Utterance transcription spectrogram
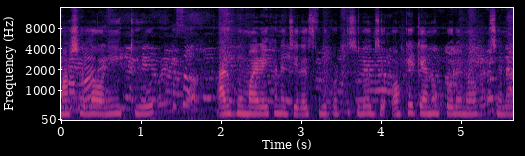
মার্শাল্লাহ অনেক কিউট আর হুমায়রা এখানে জেলাস ফিল করতেছিল যে ওকে কেন কোলে নেওয়া হচ্ছে না।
